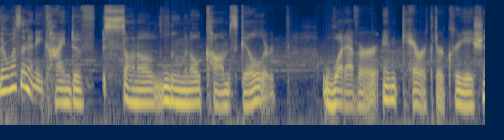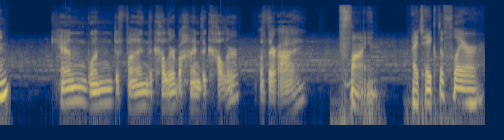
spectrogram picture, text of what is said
There wasn't any kind of sonoluminal comm skill or whatever in character creation. Can one define the color behind the color of their eye? Fine. I take the flare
